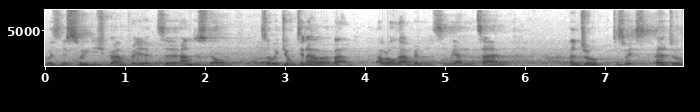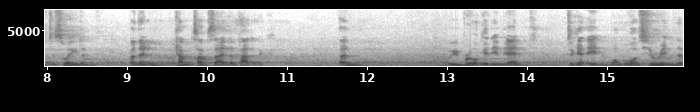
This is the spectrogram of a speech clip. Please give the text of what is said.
was the Swedish Grand Prix at uh, Anderstorp. So we jumped in our van, our old ambulance that we had at the time, and drove to Swiss, uh, drove to Sweden, and then camped outside the paddock. And we broke in in the end to get in. But once you were in the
